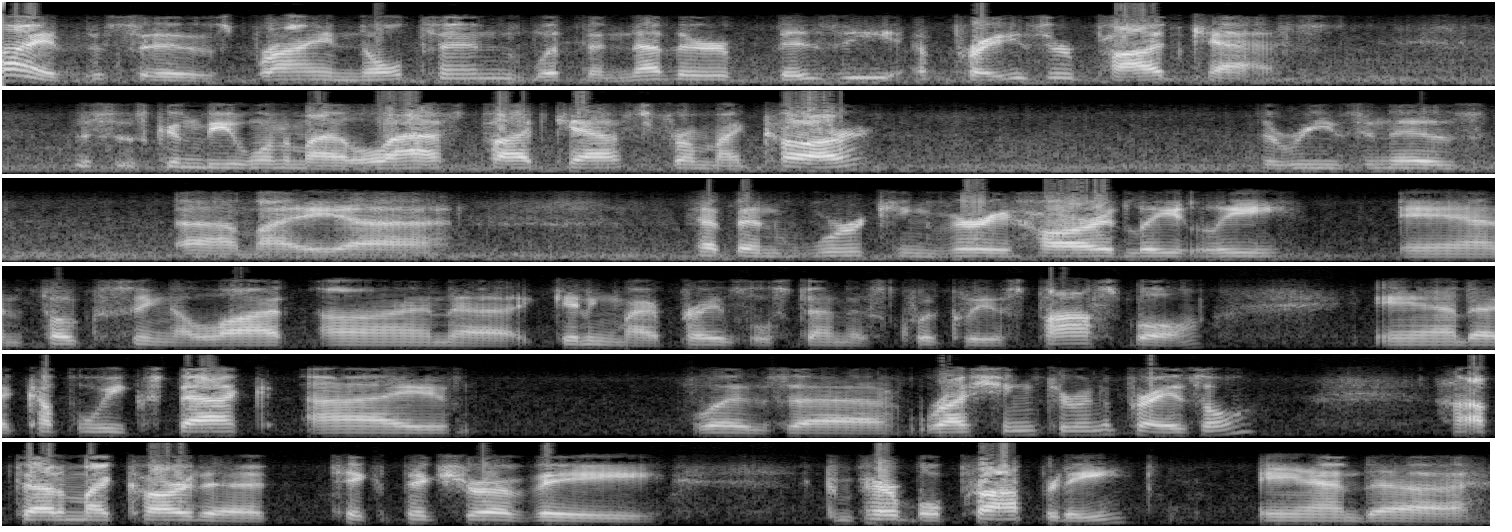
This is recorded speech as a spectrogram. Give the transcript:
Hi, this is Brian Knowlton with another Busy Appraiser podcast. This is going to be one of my last podcasts from my car. The reason is um, I uh, have been working very hard lately and focusing a lot on uh, getting my appraisals done as quickly as possible. And a couple weeks back, I was uh, rushing through an appraisal, hopped out of my car to take a picture of a comparable property, and uh,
